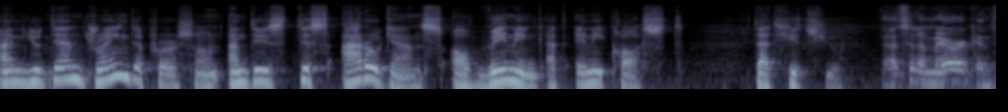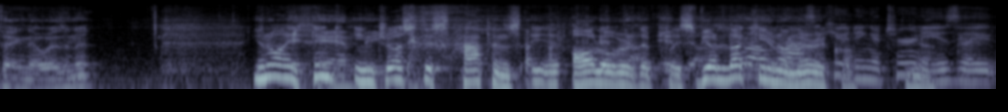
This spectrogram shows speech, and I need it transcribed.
and you then drain the person, and there's this arrogance of winning at any cost that hits you. That's an American thing, though, isn't it? You know, I It think injustice happens all over the place. We're lucky in well, America. prosecuting attorneys, they,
